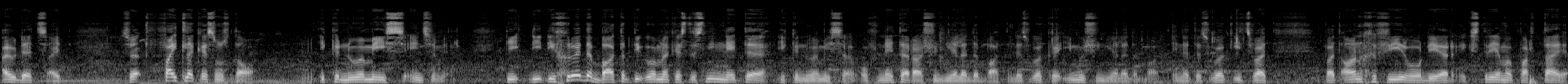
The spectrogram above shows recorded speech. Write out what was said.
audits uit. So feitelik is ons daar. Ekonomies en so meer. Die die die groot debat op die oomblik is dis nie net 'n ekonomiese of net 'n rasionele debat nie dis ook 'n emosionele debat. En dit is ook iets wat wat aangevuur word deur ekstreme partye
